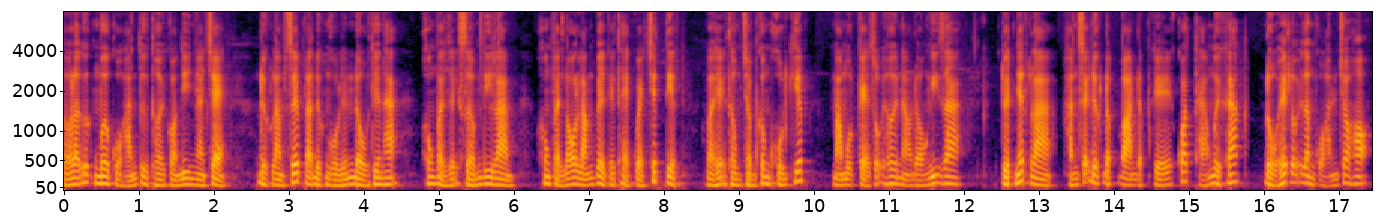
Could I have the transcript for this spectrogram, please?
Đó là ước mơ của hắn từ thời còn đi nhà trẻ. Được làm sếp là được ngồi lên đầu thiên hạ, không phải dậy sớm đi làm, không phải lo lắng về cái thẻ quẹt chết tiệt và hệ thống chấm công khốn kiếp mà một kẻ dội hơi nào đó nghĩ ra. Tuyệt nhất là hắn sẽ được đập bàn đập ghế quát tháo người khác, đổ hết lỗi lầm của hắn cho họ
